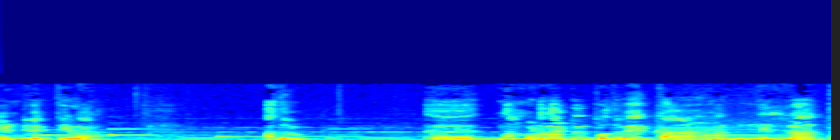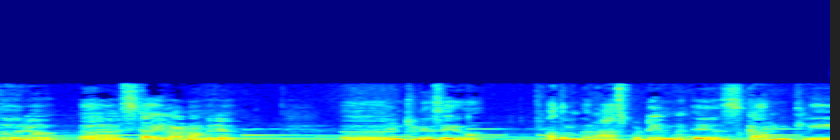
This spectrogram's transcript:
രണ്ട് വ്യക്തികളാണ്. അതും നമ്മുടെ നാട്ടിൽ പൊതുവെ കാണുന്നില്ലാത്ത ഒരു സ്റ്റൈലാണ് അവർ ഇൻട്രൊഡ്യൂസ് ചെയ്തത്. അതും Rasputin is currently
